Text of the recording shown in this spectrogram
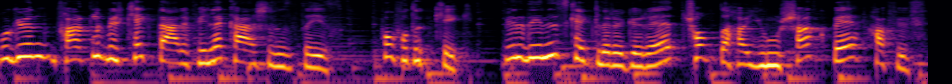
Bugün farklı bir kek tarifiyle karşınızdayız. Pofuduk kek. Bildiğiniz keklere göre çok daha yumuşak ve hafif.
